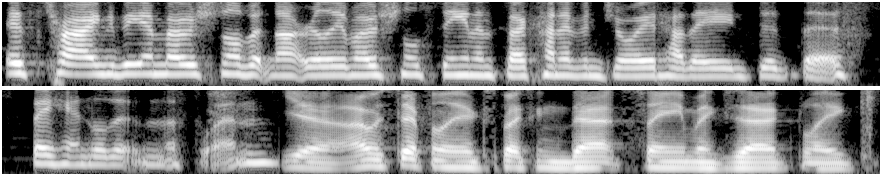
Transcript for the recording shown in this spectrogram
it's trying to be emotional but not really emotional scene, and so I kind of enjoyed how they did this. They handled it in this one. Yeah, I was definitely expecting that same exact like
